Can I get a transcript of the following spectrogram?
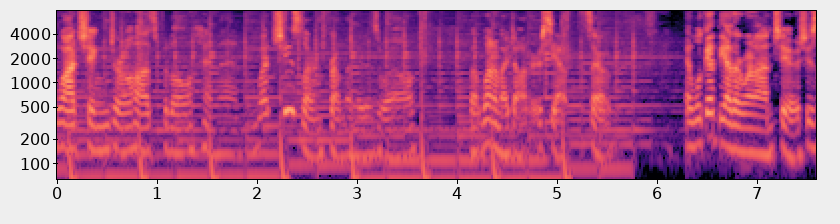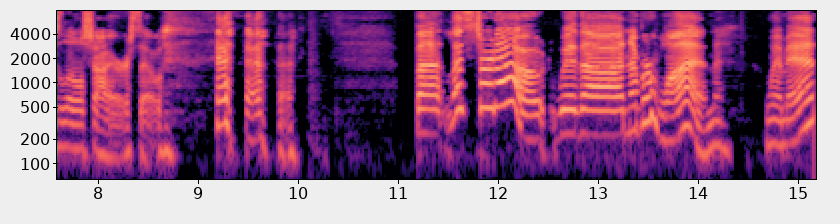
watching General Hospital and then what she's learned from it as well. But one of my daughters, yeah. So, and we'll get the other one on too. She's a little shyer, so. but let's start out with uh, number one women.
